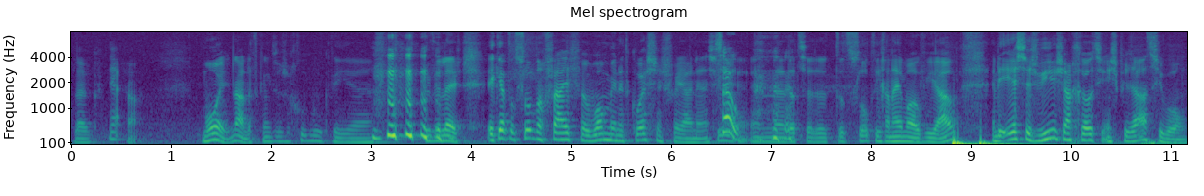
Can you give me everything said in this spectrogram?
Leuk. Ja. Mooi. Nou, dat klinkt dus een goed boek die eh goed te lezen. Ik heb tot slot nog vijf eh, one-minute questions voor jou, Nancy. Zo. En eh, dat ze tot slot die gaan helemaal over jou. En de eerste is, wie is jouw grootste inspiratiebron?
